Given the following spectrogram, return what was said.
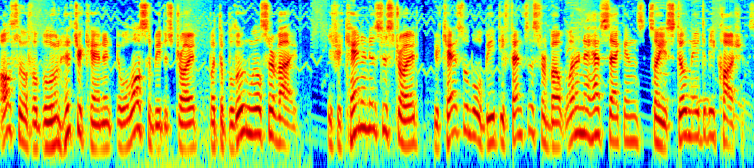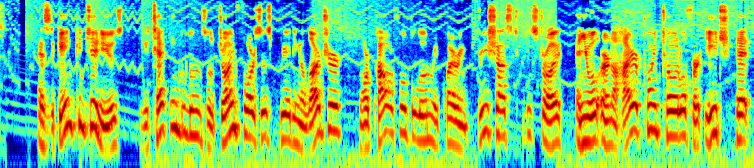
Also, if a balloon hits your cannon, it will also be destroyed, but the balloon will survive. If your cannon is destroyed, your castle will be defenseless for about one and a half seconds, so you still need to be cautious. As the game continues, the attacking balloons will join forces, creating a larger, more powerful balloon requiring three shots to destroy, and you will earn a higher point total for each hit.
